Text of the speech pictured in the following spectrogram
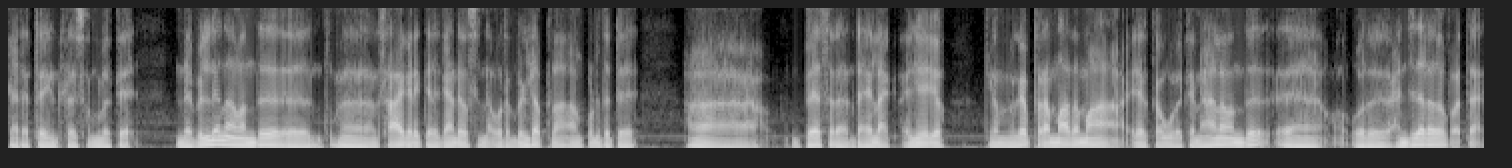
கேரக்டர் இன்ட்ரெஸ்ட் உங்களுக்கு இந்த வில்லனை வந்து ஆஹ் சாகடிக்கிறதுக்காண்டி ஒரு சின்ன ஒரு பில்டப்லாம் கொடுத்துட்டு பேசுகிற டைலாக் ஐயோ மிக பிரமாதமாக இருக்க. உங்களுக்கு நான் வந்து ஒரு அஞ்சு தடவை பார்த்தேன்.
